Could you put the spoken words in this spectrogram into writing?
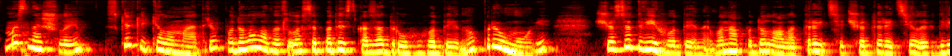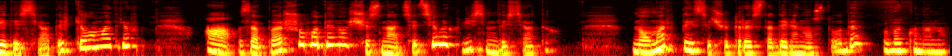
Ми знайшли, скільки кілометрів подолала велосипедистка за другу годину при умові, що за 2 години вона подолала 34,2 кілометрів, а за першу годину 16,8. Номер 1391 виконано.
